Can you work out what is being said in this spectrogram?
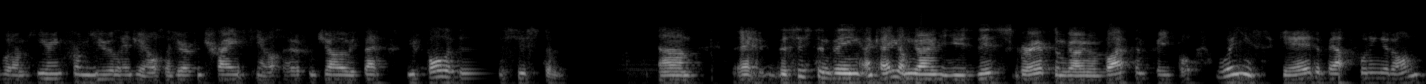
what I'm hearing from you, Landry, and also hear it from Tracy, and also heard it from Joe, is that you followed the system. Um, uh, the system being, okay, I'm going to use this script, I'm going to invite some people. Were you scared about putting it on?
